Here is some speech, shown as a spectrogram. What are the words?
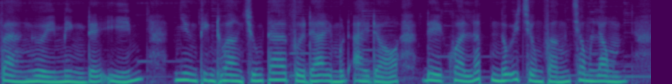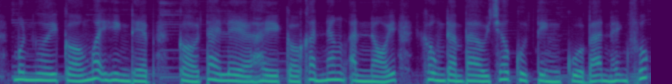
và người mình để ý. Nhưng thỉnh thoảng chúng ta vừa đại một ai đó để khỏa lấp nỗi trống vắng trong lòng. Một người có ngoại hình đẹp, có tài lẻ hay có khả năng ăn nói không đảm bảo cho cuộc tình của bạn hạnh phúc,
